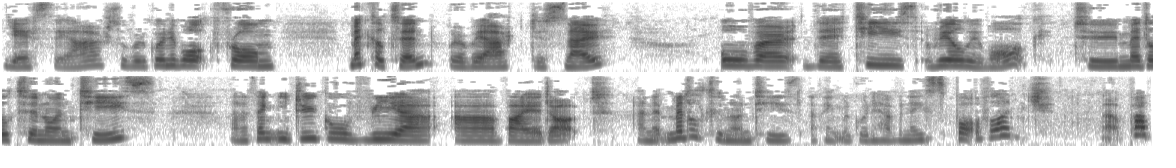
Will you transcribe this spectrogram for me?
Yes, they are. So we're going to walk from Mickleton, where we are just now, over the Tees Railway Walk to Middleton on Tees. And I think you do go via a viaduct. And at Middleton on Tees, I think we're going to have a nice spot of lunch at a pub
